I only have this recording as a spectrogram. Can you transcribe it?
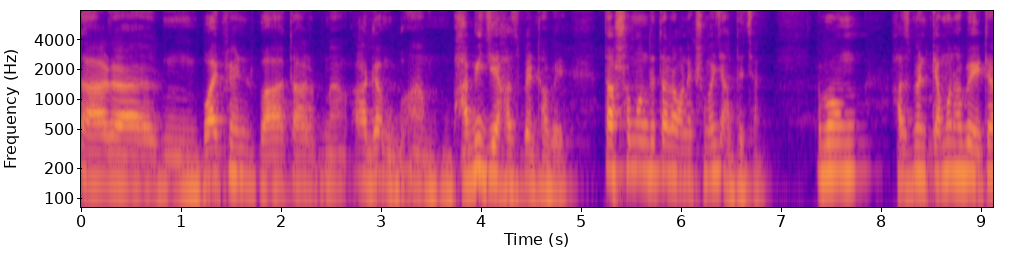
তার বয়ফ্রেন্ড বা তার আগাম ভাবি যে হাজব্যান্ড হবে, তার সম্বন্ধে তারা অনেক সময় জানতে চান। এবং হাজব্যান্ড কেমন হবে এটা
